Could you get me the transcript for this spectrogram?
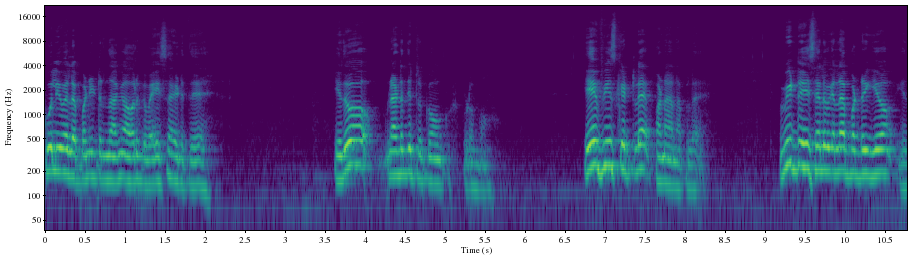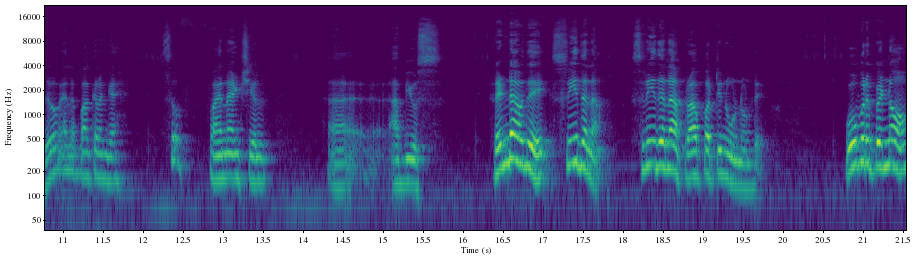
கூலி வேலை பண்ணிகிட்டு இருந்தாங்க அவருக்கு வயசாகிடுது ஏதோ நடந்துகிட்ருக்கோம் குடும்பம். ஏன் ஃபீஸ் கட்டல? பணம் அனுப்பல. வீட்டு செலவுக்கு என்ன பண்ணுறீங்கயோ ஏதோ வேலை பார்க்குறேங்க. ஸோ ஃபைனான்ஷியல் அப்யூஸ் uh, ரெண்டாவது ஸ்ரீதனா. ஸ்ரீதனா ப்ராப்பர்ட்டின்னு ஒன்று உண்டு. ஒவ்வொரு பெண்ணும்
